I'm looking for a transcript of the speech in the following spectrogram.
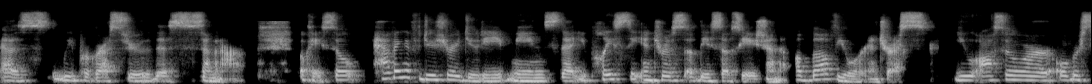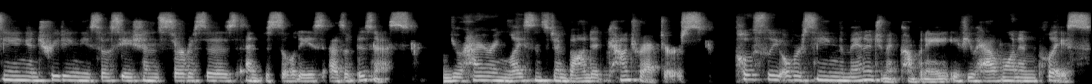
as we progress through this seminar. Okay, so having a fiduciary duty means that you place the interests of the association above your interests. You also are overseeing and treating the association's services and facilities as a business. You're hiring licensed and bonded contractors, closely overseeing the management company if you have one in place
